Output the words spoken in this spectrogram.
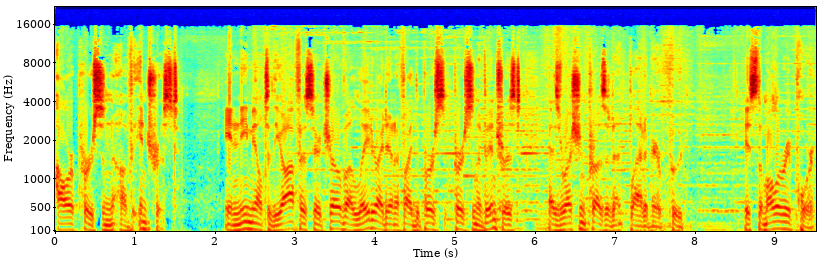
our person of interest. In an email to the office, Erchova later identified the pers- person of interest as Russian President Vladimir Putin. It's the Mueller Report.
